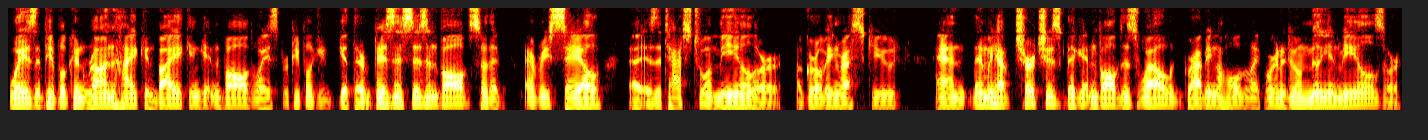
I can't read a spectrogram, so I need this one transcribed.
ways that people can run, hike, and bike and get involved, ways for people to get their businesses involved so that every sale uh, is attached to a meal or a girl being rescued. And then we have churches that get involved as well, grabbing a hold of like, we're going to do a million meals or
